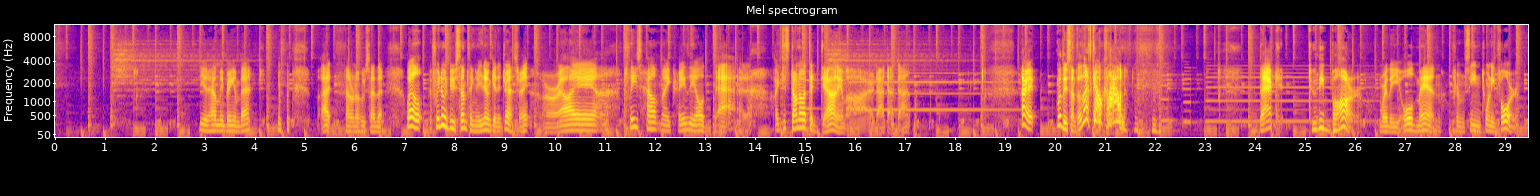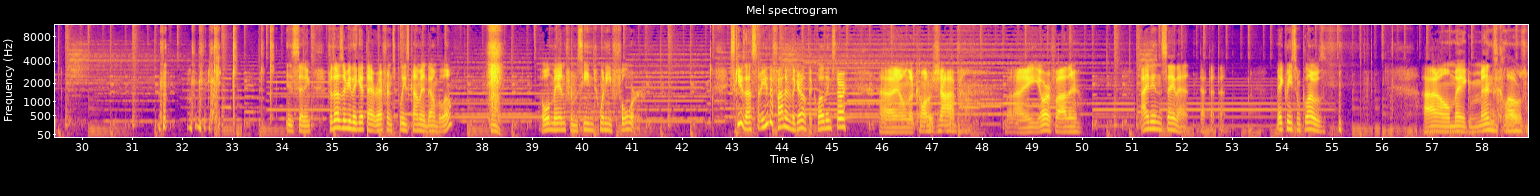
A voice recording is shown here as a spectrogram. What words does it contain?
You'd help me bring him back? I I don't know who said that. Well, if we don't do something, we don't get a dress, right? Alright. Please help my crazy old dad. I just don't know what to do anymore. Dot dot dot. Alright, we'll do something. Let's go, clown! Back to the bar where the old man from scene 24 is sitting. For those of you that get that reference, please comment down below. Hmm. old man from scene 24. Excuse us, are you the father of the girl at the clothing store? I own the clothes shop. But I ain't your father. I didn't say that. Dot, dot, dot. Make me some clothes. I don't make men's clothes.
